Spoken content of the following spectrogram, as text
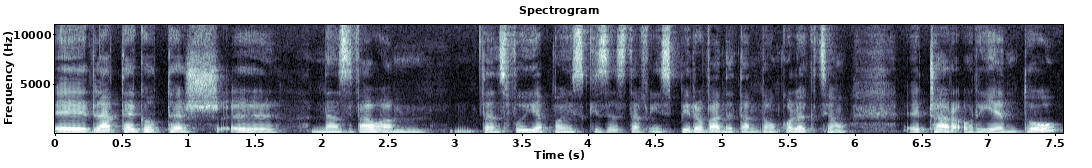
Y, Dlatego też y, nazwałam ten swój japoński zestaw inspirowany tamtą kolekcją Czar Orientu.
